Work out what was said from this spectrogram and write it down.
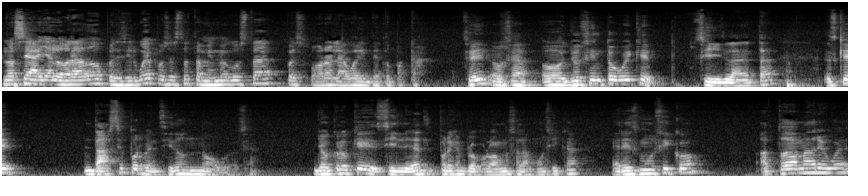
no se haya logrado, pues decir, güey, pues esto también me gusta, pues ahora le hago el intento para acá. Sí, o sea, o yo siento, güey, que si la neta, es que darse por vencido no, güey, o sea, yo creo que si, por ejemplo, volvamos a la música, eres músico, a toda madre, güey,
